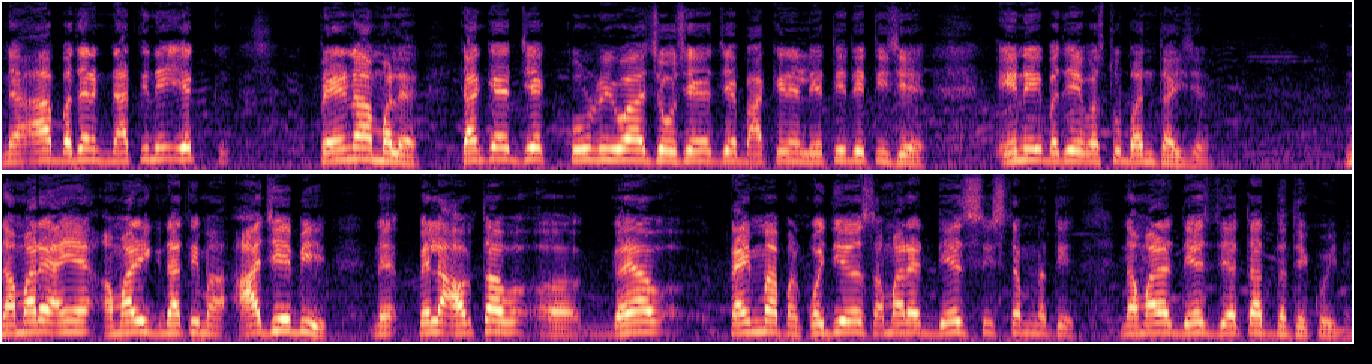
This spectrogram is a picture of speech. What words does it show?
ને આ બધાને જ્ઞાતિને એક પ્રેરણા મળે. કારણ કે જે કુરિવાજો છે, જે બાકીને લેતી દેતી છે, એની બધી વસ્તુ બંધ થાય છે. ને અમારે અહીંયા, અમારી જ્ઞાતિમાં આજે બી, ને પહેલાં આવતા ગયા ટાઈમમાં પણ કોઈ દિવસ અમારે દેશ સિસ્ટમ નથી, ને અમારા દેશ દેતા જ નથી કોઈને.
